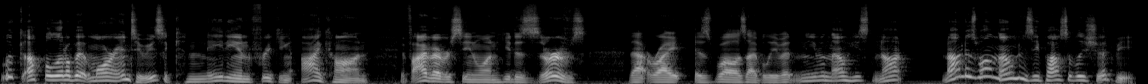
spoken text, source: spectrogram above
look up a little bit more into. He's a Canadian freaking icon. If I've ever seen one, he deserves that right as well as I believe it. And even though he's not not as well known as he possibly should be.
